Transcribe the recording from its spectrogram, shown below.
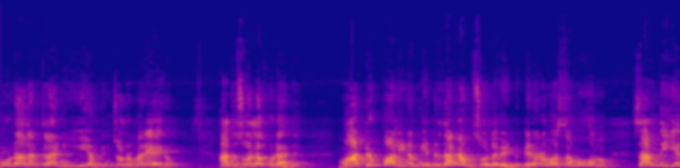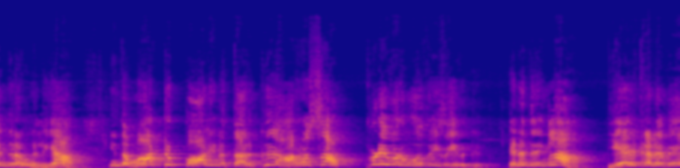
மூணாவது இடத்துல நீ அப்படின்னு சொல்கிற மாதிரி ஆயிரும். அது சொல்லக்கூடாது. மாற்றுப்பாலினம் என்று தான் நாம் சொல்ல வேண்டும். ஏன்னா நம்ம சமூகம் சார்ந்து இயங்குறவங்க இல்லையா? இந்த மாற்றுப்பாலினத்தாருக்கு அரசு அப்படி ஒரு உதவி செய்யிருக்கு. என்ன தெரியுங்களா? ஏற்கனவே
